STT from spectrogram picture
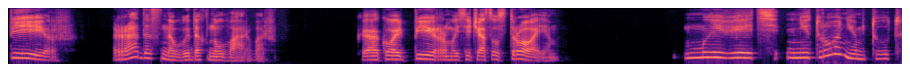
«Пир!» Радостно выдохнул варвар. «Какой пир мы сейчас устроим!» «Мы ведь не тронем тут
